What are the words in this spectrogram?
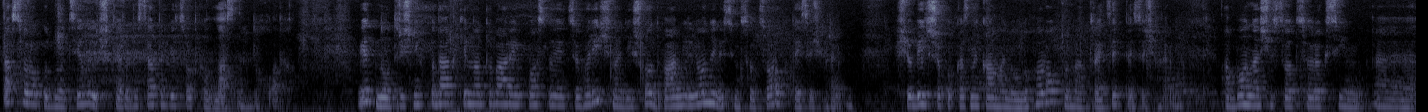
та 41,4% в власних доходах. Від внутрішніх податків на товари і послуги цьогоріч надійшло 2 мільйони 840 тисяч гривень, що більше показника минулого року на 30 тисяч гривень або на 647, е,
